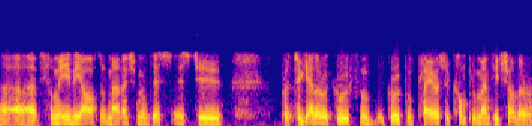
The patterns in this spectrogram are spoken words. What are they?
Uh, for me, the art of management is is to put together a group of a group of players who complement each other,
